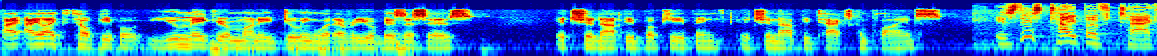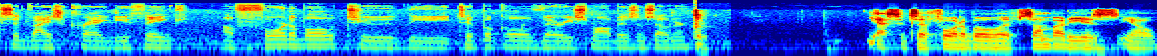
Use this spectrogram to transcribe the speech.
I, I, like to tell people you make your money doing whatever your business is. It should not be bookkeeping. It should not be tax compliance. Is this type of tax advice, Craig, do you think affordable to the typical very small business owner? Yes, it's affordable if somebody is, you know,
